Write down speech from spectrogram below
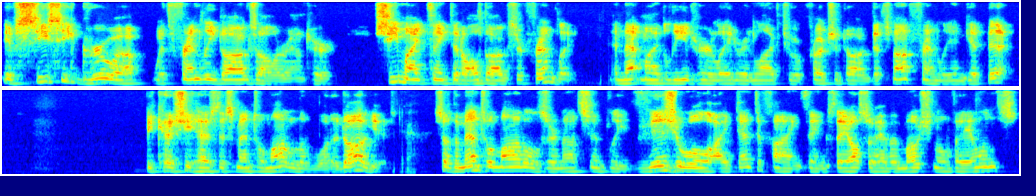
if Cece grew up with friendly dogs all around her, she might think that all dogs are friendly. And that might lead her later in life to approach a dog that's not friendly and get bit because she has this mental model of what a dog is. Yeah. So the mental models are not simply visual identifying things, they also have emotional valence.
